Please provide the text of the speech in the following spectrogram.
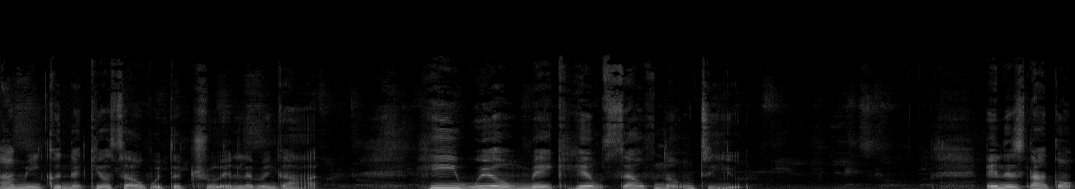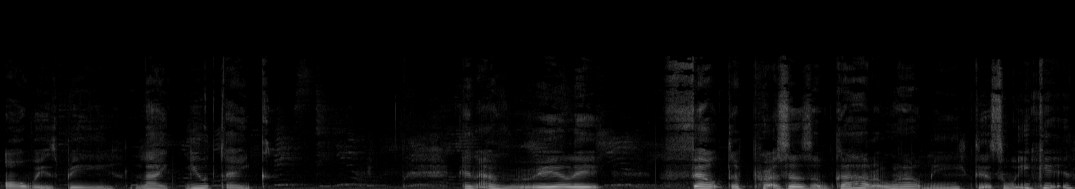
I mean, connect yourself with the true and living God. He will make himself known to you. And it's not going to always be like you think. And I really felt the presence of God around me this weekend.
